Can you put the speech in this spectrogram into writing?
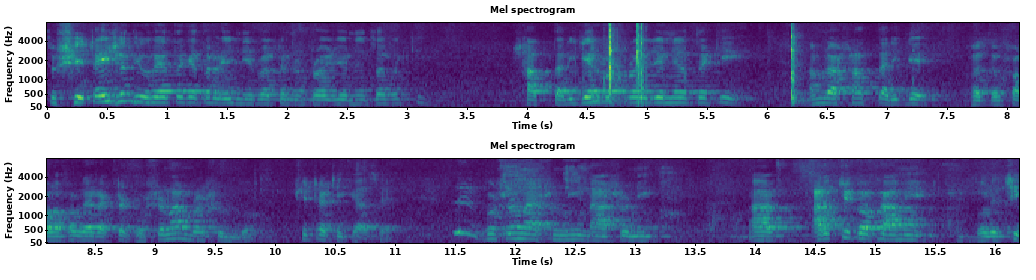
তো সেটাই যদি হয়ে থাকে, তাহলে এই নির্বাচনের প্রয়োজনীয়তা হবে কি? সাত তারিখের প্রয়োজনীয়তা কি? আমরা সাত তারিখে হয়তো ফলাফলের একটা ঘোষণা আমরা শুনব। সেটা ঠিক আছে। ঘোষণা শুনি, না শুনি। আর আরেকটি কথা আমি বলেছি,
